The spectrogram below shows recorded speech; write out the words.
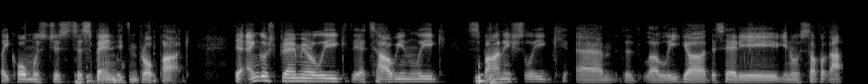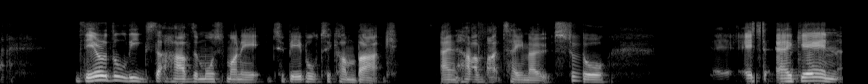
like almost just suspended and brought back. The English Premier League, the Italian League, Spanish League, um, the La Liga, the Serie A, you know, stuff like that they're the leagues that have the most money to be able to come back and have that time out. So it's again,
